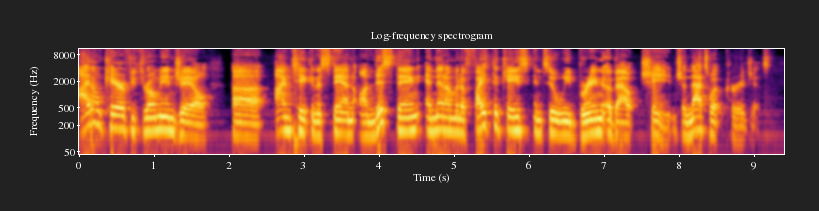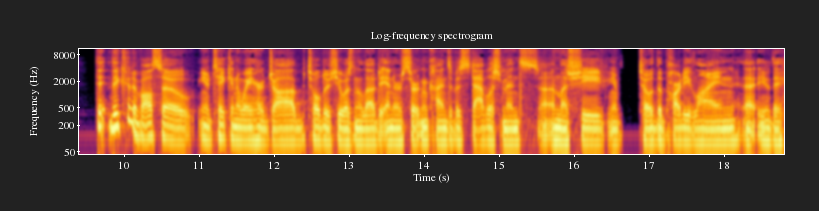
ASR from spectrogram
"I don't care if you throw me in jail uh, I'm taking a stand on this thing, and then I'm going to fight the case until we bring about change. And that's what courage is. They, they could have also, you know, taken away her job, told her she wasn't allowed to enter certain kinds of establishments uh, unless she, you know, toed the party line. Uh, you know, they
